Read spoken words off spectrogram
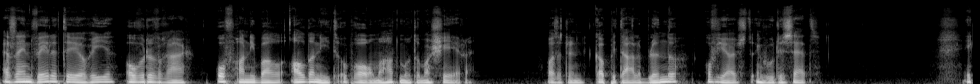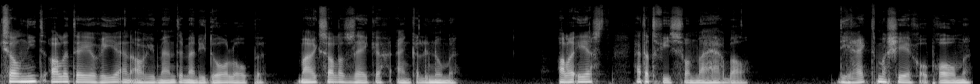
Er zijn vele theorieën over de vraag of Hannibal al dan niet op Rome had moeten marcheren. Was het een kapitale blunder of juist een goede zet? Ik zal niet alle theorieën en argumenten met u doorlopen, maar ik zal er zeker enkele noemen. Allereerst het advies van Maherbal. Direct marcheren op Rome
